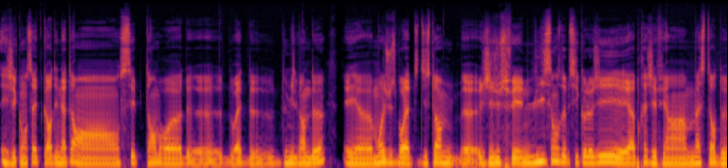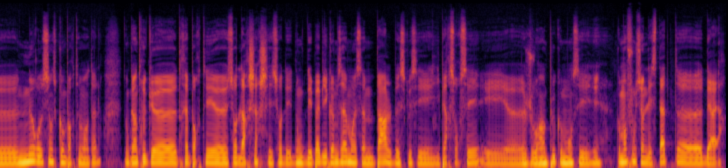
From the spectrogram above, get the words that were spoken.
Et j'ai commencé à être coordinateur en septembre euh, de, ouais, de 2022. Et euh, moi, juste pour la petite histoire, euh, j'ai juste fait une licence de psychologie et après j'ai fait un master de neurosciences comportementales. Donc un truc euh, très porté sur de la recherche et sur des, donc des papiers comme ça, moi ça me parle parce que c'est hyper sourcé et je vois un peu comment, comment fonctionnent les stats derrière.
